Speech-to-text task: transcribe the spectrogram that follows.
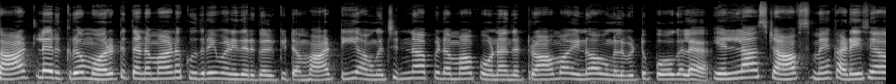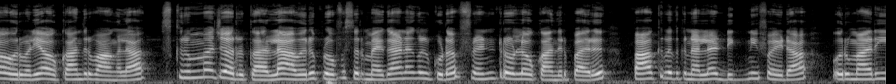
காட்டில் இருக்கிற முரட்டுத்தனமான குதிரை மனிதர்கள் கிட்ட மாட்டி அவங்க சின்ன பின்னமாக போன அந்த ட்ராமா இன்னும் அவங்கள விட்டு போகலை. எல்லா ஸ்டாஃப்ஸுமே கடைசியாக ஒரு வழியாக உட்காந்துருவாங்களா ஸ்கிரிம்மஜர் இருக்கார்ல அவர் ப்ரொஃபஸர் மெகானகல் கூட ஃப்ரண்ட் ரோலில் உட்காந்துருப்பாரு பார்க்குறதுக்கு நல்லா டிக்னிஃபைடாக ஒரு மாதிரி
